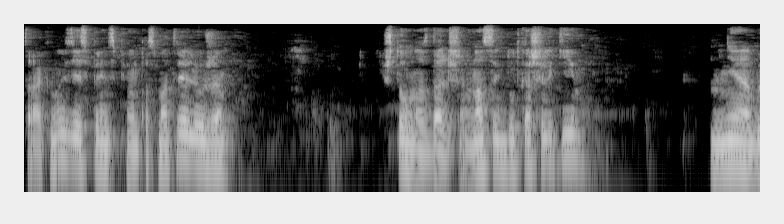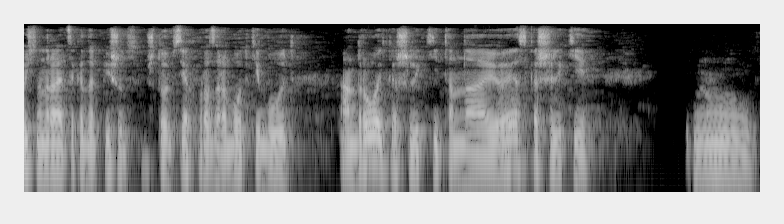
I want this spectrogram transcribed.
Так, ну здесь в принципе мы посмотрели уже. Что у нас дальше? У нас идут кошельки. Мне обычно нравится, когда пишут, что у всех в разработке будут Android кошельки, там на iOS кошельки. Ну,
